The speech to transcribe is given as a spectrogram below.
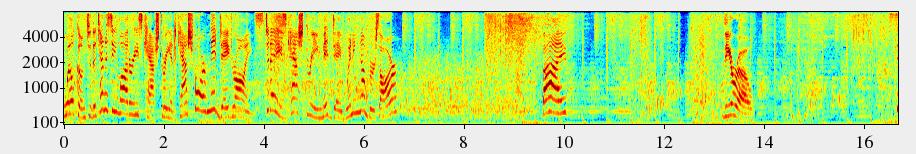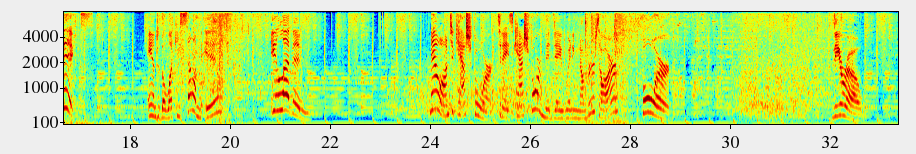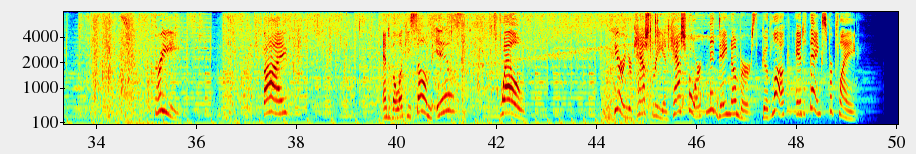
Welcome to the Tennessee Lottery's Cash 3 and Cash 4 midday drawings. Today's Cash 3 midday winning numbers are 5 0 6 And the lucky sum is 11 Now on to Cash 4. Today's Cash 4 midday winning numbers are 4 zero, three, five, and the lucky sum is 12. Here are your Cash 3 and Cash 4 midday numbers. Good luck and thanks for playing.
